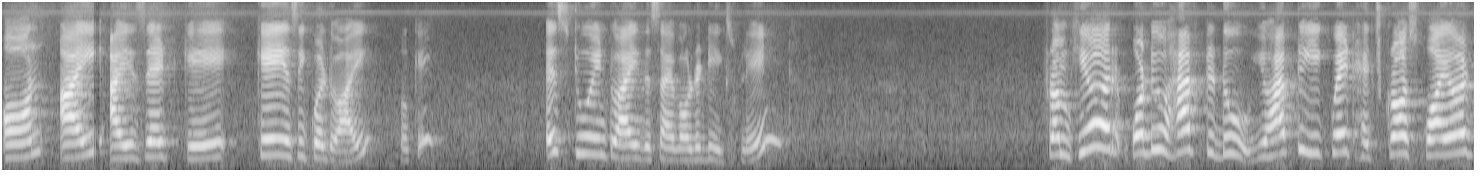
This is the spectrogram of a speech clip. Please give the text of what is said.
on i, i, z, k, k is equal to i, okay, is 2 into i this I have already explained from here what do you have to do? You have to equate h cross squared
